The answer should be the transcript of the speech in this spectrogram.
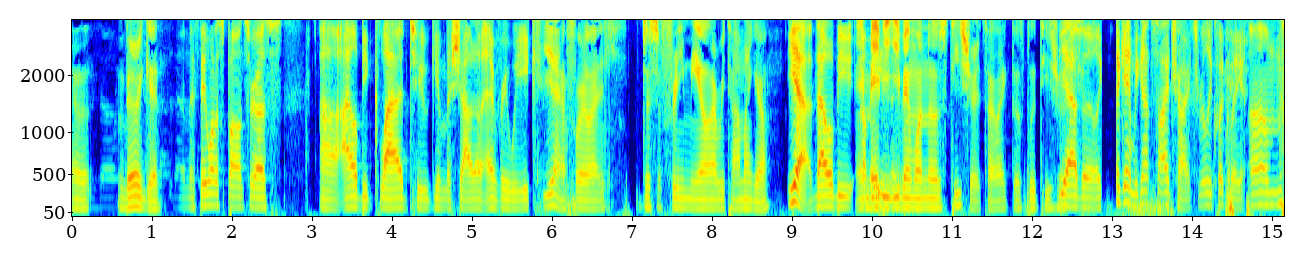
Oh, very good. If they want to sponsor us, uh, I'll be glad to give them a shout out every week. Yeah, for like just a free meal every time I go, Yeah, that would be and maybe even one of those T-shirts. I like those blue T-shirts. yeah. The like again, we got sidetracked really quickly. Um,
